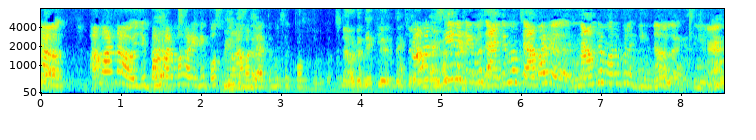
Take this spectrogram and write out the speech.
না আমার না ওই যে পাহাড় মাহাড় এটি পছন্দ না আমার যাইতে বসে কষ্ট করে না ওটা দেখলে দেখলে আমার সিলেট এগুলো যাইতে মন চায় আবার নামটা মনে করলে ঘিন্নাও লাগে সিলেট হ্যাঁ?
